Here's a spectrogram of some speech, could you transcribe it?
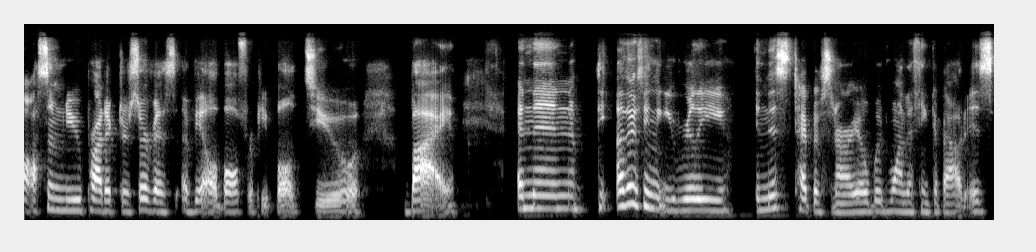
awesome new product or service available for people to buy and then the other thing that you really in this type of scenario would want to think about is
